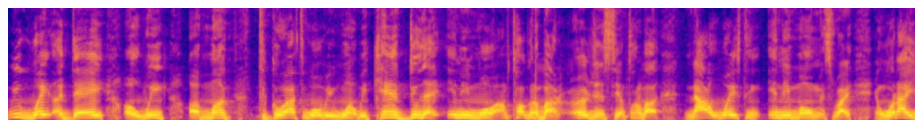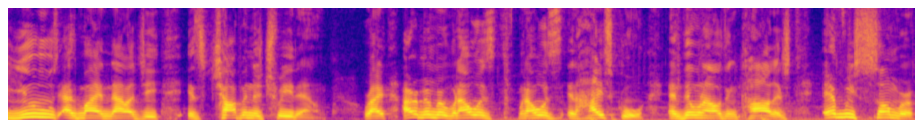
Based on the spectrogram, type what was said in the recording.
We wait a day, a week, a month to go after what we want. We can't do that anymore. I'm talking about urgency. I'm talking about not wasting any moments, right? And what I use as my analogy is chopping the tree down right? I remember when I was when I was in high school and then when I was in college, every summer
